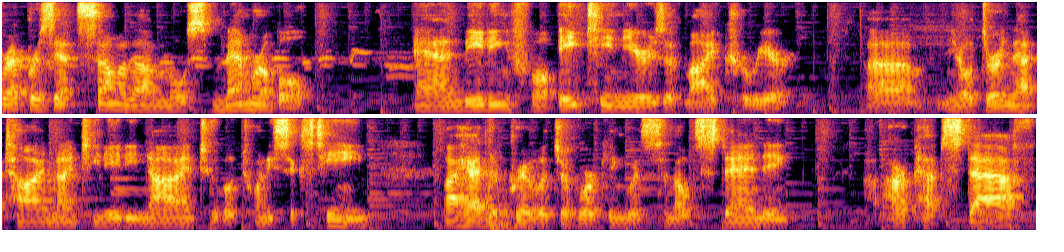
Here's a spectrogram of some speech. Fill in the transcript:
represent some of the most memorable and meaningful 18 years of my career. Um, you know, during that time, 1989 to about 2016, I had the privilege of working with some outstanding RPAP staff,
